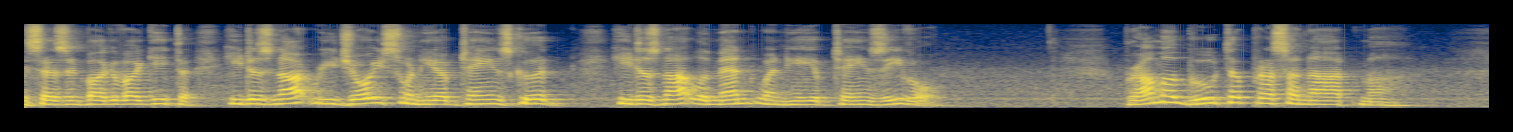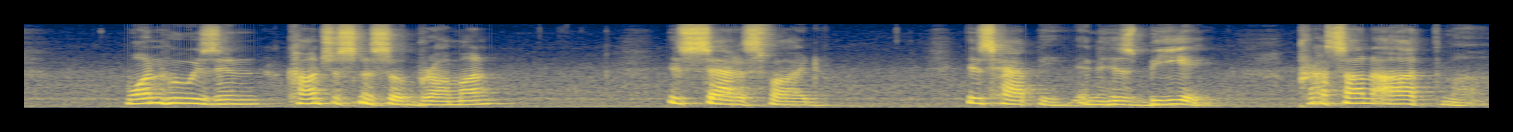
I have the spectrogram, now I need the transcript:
It says in Bhagavad Gita, he does not rejoice when he obtains good. He does not lament when he obtains evil. Brahma Bhuta Prasannatma, one who is in consciousness of Brahman, is satisfied, is happy in his being. Prasannatma.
